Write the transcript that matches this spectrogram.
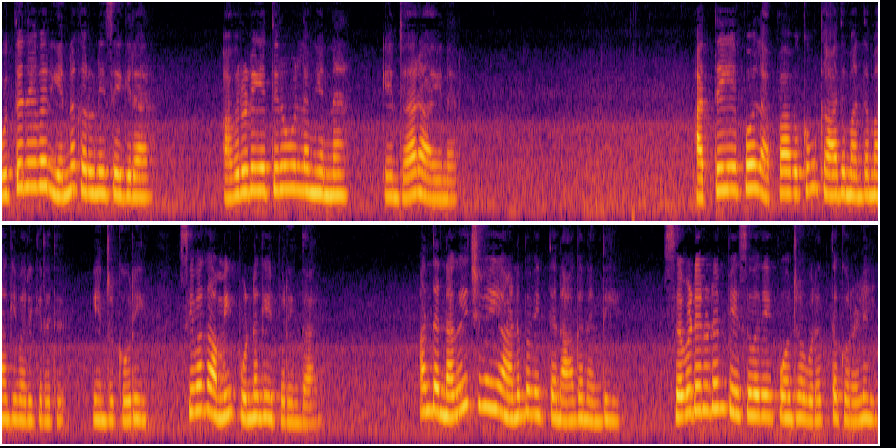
புத்ததேவர் என்ன கருணை செய்கிறார்? அவருடைய திருவுள்ளம் என்ன? என்றார் ஆயனர். அத்தையைப் போல் அப்பாவுக்கும் காது மந்தமாகி வருகிறது என்று கூறி சிவகாமி புன்னகை புரிந்தாள். அந்த நகைச்சுவையை அனுபவித்த நாகநந்தி செவிடருடன் பேசுவதைப் போன்ற உரத்த குரலில்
